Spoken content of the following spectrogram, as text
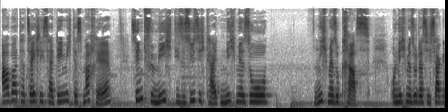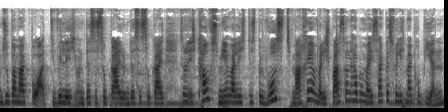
Aber tatsächlich, seitdem ich das mache, sind für mich diese Süßigkeiten nicht mehr so, nicht mehr so krass. Und nicht mehr so, dass ich sage im Supermarkt, boah, die will ich und das ist so geil und das ist so geil. Sondern ich kaufe es mir, weil ich das bewusst mache und weil ich Spaß dran habe und weil ich sage, das will ich mal probieren.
